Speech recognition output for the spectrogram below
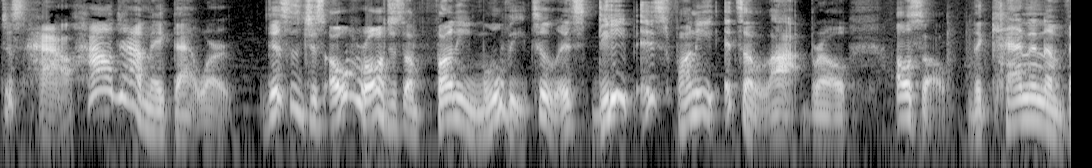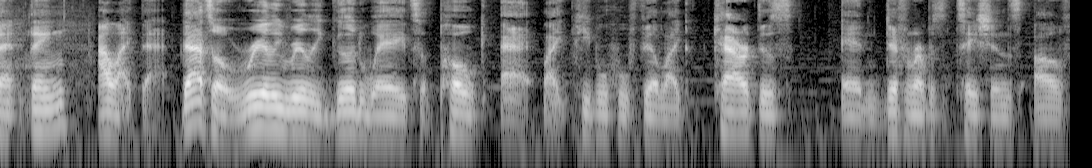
Just how? How did I make that work? This is just overall just a funny movie too. It's deep, it's funny, it's a lot, bro. Also, the canon event thing, I like that. That's a really, really good way to poke at like people who feel like characters and different representations of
